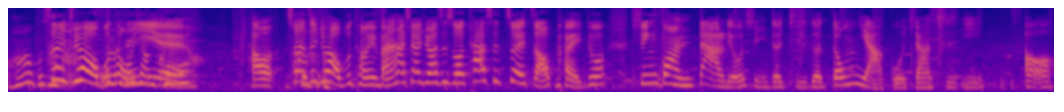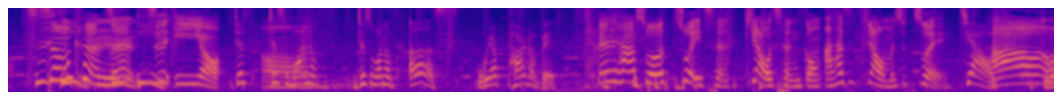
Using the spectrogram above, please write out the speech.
啊，不是。这句话我不同意耶。好，虽然这句话我不同意，反正他下一句话是说他是最早摆脱新冠大流行的几个东亚国家之一。哦哦，怎么可能之一哦？Just just one of just one of us. We are part of it. 但是他说最成叫成功啊，他是叫我们是最叫好，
